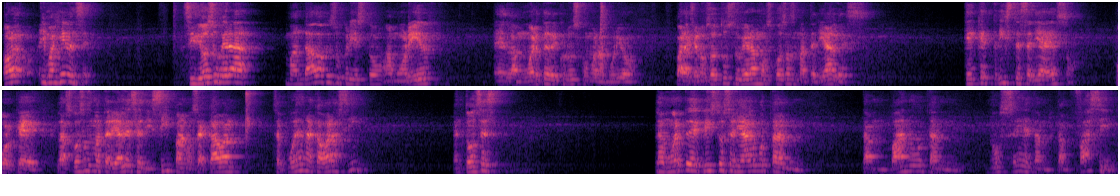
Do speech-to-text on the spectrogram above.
Ahora, imagínense, si Dios hubiera mandado a Jesucristo a morir en la muerte de cruz como la murió, para que nosotros tuviéramos cosas materiales, qué, qué triste sería eso. Porque las cosas materiales se disipan o se acaban, se pueden acabar así. Entonces, la muerte de Cristo sería algo tan, tan vano, tan, no sé, tan, tan fácil.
